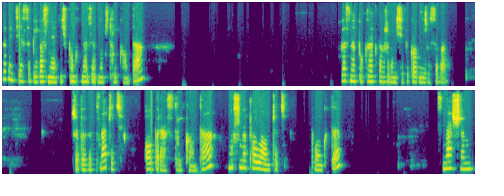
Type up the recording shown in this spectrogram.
No więc ja sobie wezmę jakiś punkt na zewnątrz trójkąta. Wezmę po kratkach, żeby mi się wygodniej rysowało. Żeby wyznaczyć obraz trójkąta, musimy połączyć punkty z naszym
